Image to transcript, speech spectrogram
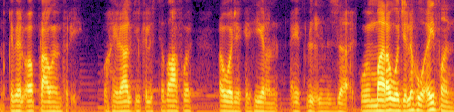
من قبل أوبرا وينفري. وخلال تلك الاستضافة روج كثيرا للعلم الزائف. ومما روج له أيضا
